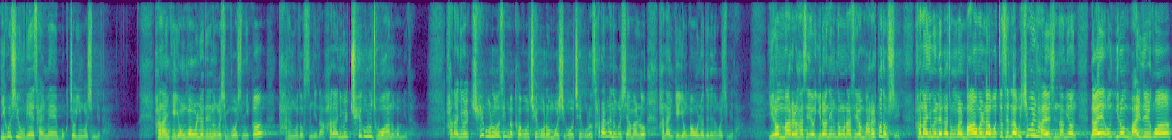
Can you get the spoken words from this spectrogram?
이것이 우리의 삶의 목적인 것입니다. 하나님께 영광 올려드리는 것이 무엇입니까? 다른 것 없습니다. 하나님을 최고로 좋아하는 겁니다. 하나님을 최고로 생각하고 최고로 모시고 최고로 사랑하는 것이야말로 하나님께 영광 올려드리는 것입니다. 이런 말을 하세요. 이런 행동을 하세요. 말할 것 없이 하나님을 내가 정말 마음을 나고 뜻을 나고 힘을 다해진다면 나의 이런 말들과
